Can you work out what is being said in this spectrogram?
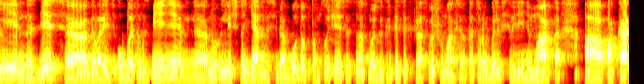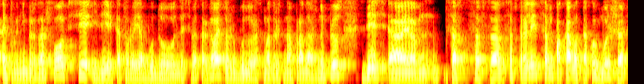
И здесь говорить об этом изменении, ну лично я для себя буду, в том случае, если цена сможет закрепиться как раз выше максимума, которые были в середине марта. А пока этого не произошло, все идеи, которые я буду для себя торговать, тоже буду рассматривать на продажу. Ну и плюс здесь со, со с, с австралийцем пока вот такой больше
